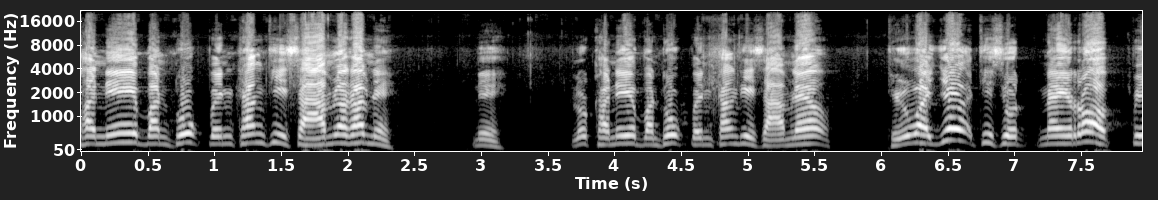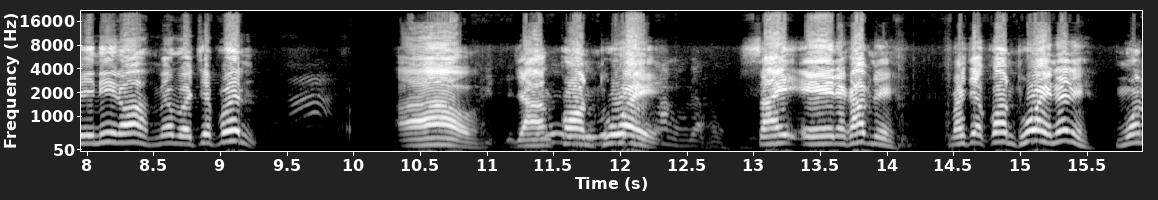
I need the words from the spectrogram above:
คันนี้บรรทุกเป็นครั้งที่สามแล้วครับนี่นี่รถคันนี้บรรทุกเป็นครั้งที่สามแล้ว ถือว่าเยอะที่สุดในรอบปีนี้เนาะแม่ว่าเจเปิ้ลอ้าวยางก้อนถ้วยไซส์เอนะครับนี่ไม่ใช่ก้อนถ้วยนะนี่มวน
